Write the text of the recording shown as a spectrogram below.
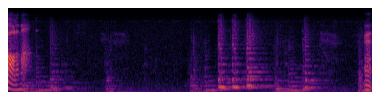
饱了吗？嗯，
